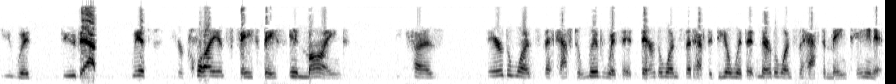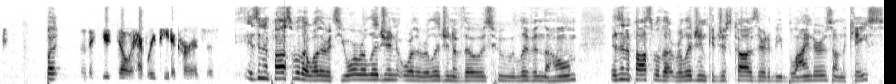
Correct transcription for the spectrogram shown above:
you would do that with your client's faith base in mind because they're the ones that have to live with it. They're the ones that have to deal with it and they're the ones that have to maintain it. But so that you don't have repeat occurrences. Isn't it possible that whether it's your religion or the religion of those who live in the home, isn't it possible that religion could just cause there to be blinders on the case?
